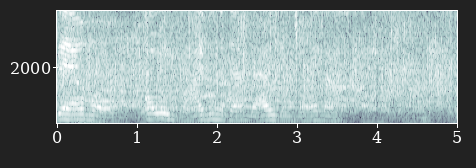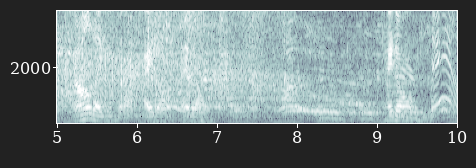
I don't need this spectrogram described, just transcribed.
Devil. I was vibing with them, but I was enjoying that. I don't like it for that. I don't. I don't. I don't. Damn.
